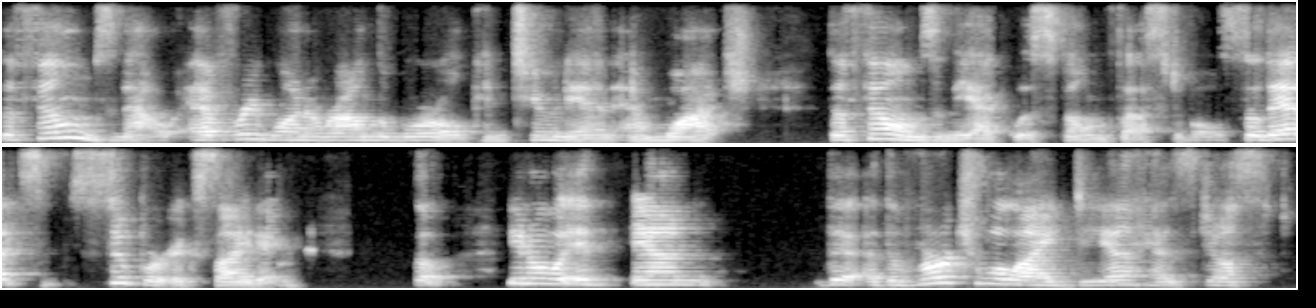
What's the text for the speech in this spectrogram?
the films now. Everyone around the world can tune in and watch the films in the Equus Film Festival. So that's super exciting. So, you know, it and the the virtual idea has just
